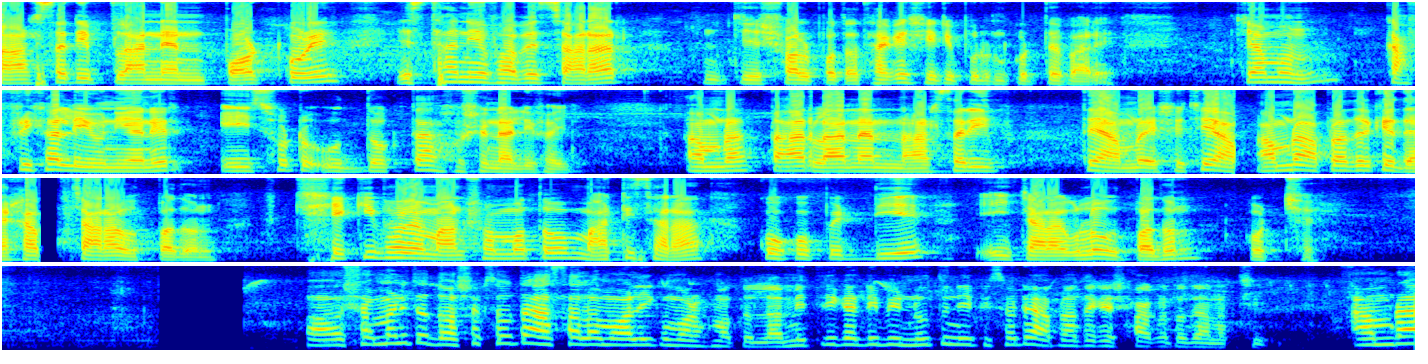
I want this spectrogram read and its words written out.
নার্সারি প্ল্যান অ্যান্ড পট করে স্থানীয়ভাবে চারার যে স্বল্পতা থাকে সেটি পূরণ করতে পারে। যেমন কাফরিখাল ইউনিয়নের এই ছোট উদ্যোক্তা হোসেন আলী ভাই। আমরা তার লান অ্যান্ড নার্সারিতে আমরা এসেছি। আমরা আপনাদেরকে দেখা চারা উৎপাদন। সে কীভাবে মানসম্মত মাটি ছাড়া কোকোপেট দিয়ে এই চারাগুলো উৎপাদন করছে। সম্মানিত দর্শক শ্রোতা, আসসালামু আলাইকুম রহমতুল্লাহ মিত্রিকা টিভির নতুন এপিসোডে আপনাদেরকে স্বাগত জানাচ্ছি। আমরা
